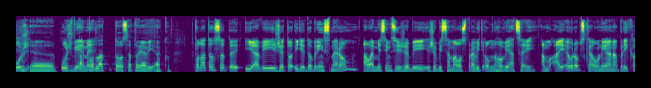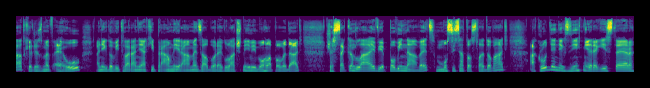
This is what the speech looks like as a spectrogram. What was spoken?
Už, e, už vieme. A podľa toho sa to javí ako? Podľa toho sa to javí, že to ide dobrým smerom, ale myslím si, že by, že by sa malo spraviť o mnoho viacej. A aj Európska únia napríklad, keďže sme v EÚ a niekto vytvára nejaký právny rámec alebo regulačný, by mohla povedať, že Second Life je povinná vec, musí sa to sledovať a kľudne nech vznikne register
